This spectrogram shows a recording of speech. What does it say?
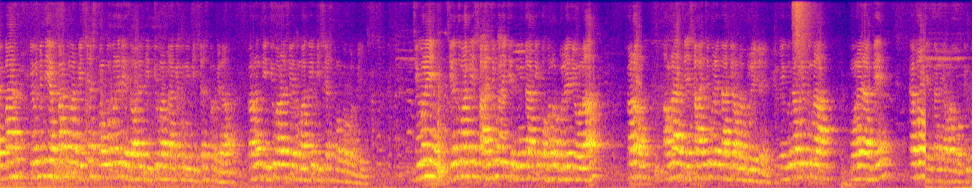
একবার, কেউ যদি একবার তোমার বিশ্বাস ভঙ্গ করে দেয়, তাহলে দ্বিতীয়বার তাকে তুমি বিশ্বাস করবে না। কারণ দ্বিতীয়বার সে তোমাকে বিশ্বাস ভঙ্গ করবে। জীবনে যে তোমাকে সাহায্য করেছে, তুমি তাকে কখনো ভুলে যেও না। কারণ আমরা যে সাহায্য করে তাকে আমরা ভুলে যাই। এই কথাগুলি তোমরা মনে রাখবে এবং এখানে আমার বক্তব্য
